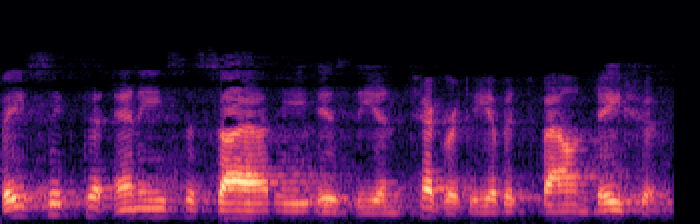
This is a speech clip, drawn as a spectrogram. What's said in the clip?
Basic to any society is the integrity of its foundations.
